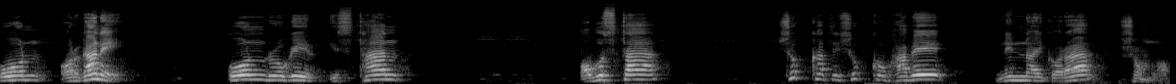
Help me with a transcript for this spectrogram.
কোন অর্গানে কোন রোগের স্থান, অবস্থা সূক্ষাতি সূক্ষ্মভাবে নির্ণয় করা সম্ভব।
